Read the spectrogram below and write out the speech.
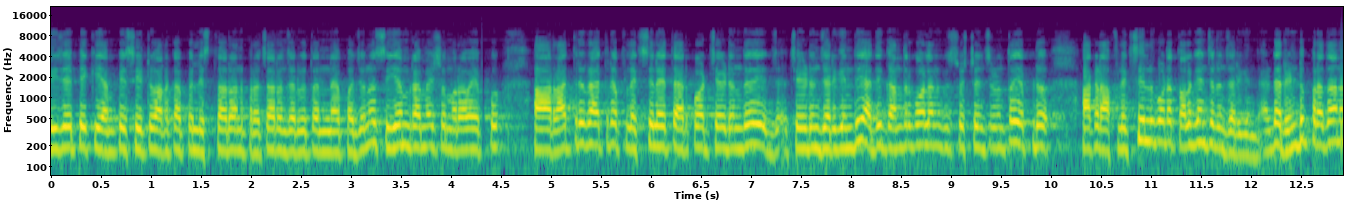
బీజేపీకి ఎంపీ సీటు అనకాపల్లి ఇస్తారు అని ప్రచారం జరుగుతున్న నేపథ్యంలో సీఎం రమేష్ మరోవైపు ఆ రాత్రి రాత్రి ఫ్లెక్సీలు అయితే ఏర్పాటు చేయడం చేయడం జరిగింది. అది గందరగోళానికి సృష్టించడంతో ఇప్పుడు అక్కడ ఆ ఫ్లెక్సీలు కూడా తొలగించడం జరిగింది. అంటే రెండు ప్రధాన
